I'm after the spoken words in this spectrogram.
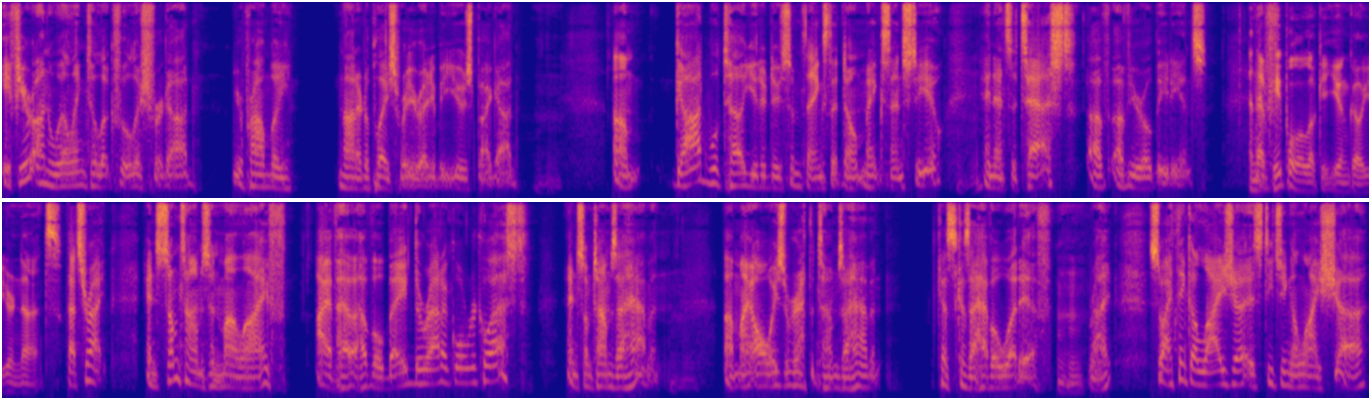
if you're unwilling to look foolish for God, you're probably not at a place where you're ready to be used by God. Um, God will tell you to do some things that don't make sense to you, and it's a test of, of your obedience. And then people will look at you and go, "You're nuts." That's right. And sometimes in my life, I have, have obeyed the radical request, and sometimes I haven't. Um, I always regret the times I haven't because I have a what if, right? So I think Elijah is teaching Elisha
